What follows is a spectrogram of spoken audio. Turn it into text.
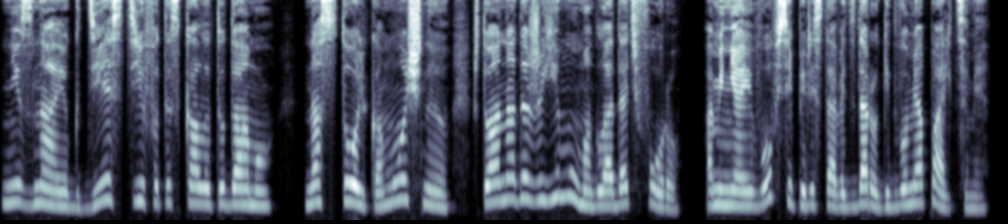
Не знаю, где Стив отыскал эту даму, настолько мощную, что она даже ему могла дать фору, а меня и вовсе переставить с дороги двумя пальцами.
